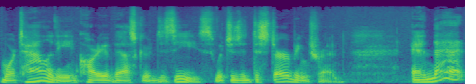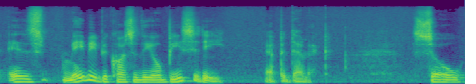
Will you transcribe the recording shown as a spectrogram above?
mortality in cardiovascular disease, which is a disturbing trend. And that is maybe because of the obesity epidemic. So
